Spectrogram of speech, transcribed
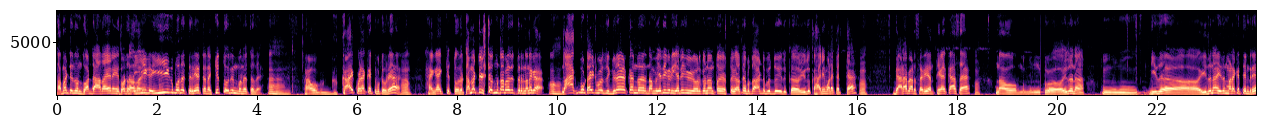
ಟಮಾಟಿದ ಒಂದು ದೊಡ್ಡ ಆದಾಯನೇ ದೊಡ್ಡ. ಈಗ ಈಗ ಬಂದೈತೆ ರೇಟ್ ಅನ್ನ ಕಿತ್ತೋದಿಂದ ಬಂದೈತದ ಬಂದತ್ತದ ಹಾಂ ಅವು ಗ್- ಕಾಯಿ ಕೊಳಕತ್ತಿ ಬಿಟ್ಟವ್ರಿ. ಹಂಗಾಗಿ ತೋರಿ. ಟಮಟಿ ಇಷ್ಟೊಂದು ಮುಟ ಬೆಳೆದಿತ್ತು ನನಗೆ. ನಾಲ್ಕು ಬೂಟ್ ಐಟ್ ಬೆಳೆದ ಗಿಡ ಹೇಳ್ಕೊಂಡು ನಮ್ಮ ಎದಿ ಗಿಡ ಎದಿ ಗಿಡ ಹಿಡ್ಕೊಂಡಂತ ಎಷ್ಟು ಅಳತೆ ಬಿದ್ದು ಅಡ್ಡ ಬಿದ್ದು ಇದಕ್ಕೆ ಇದಕ್ಕೆ ಹಾನಿ ಮಾಡಕತ್ತೆ. ಬೇಡ ಬೇಡ ಸರಿ ಅಂತ ಹೇಳಿ ಕಾಸ ನಾವು ಇದನ್ನ ಇದು ಇದನ್ನ ಇದನ್ನ ಮಾಡಕತ್ತೇನ್ರಿ.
